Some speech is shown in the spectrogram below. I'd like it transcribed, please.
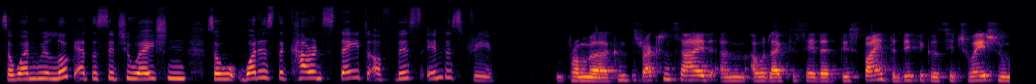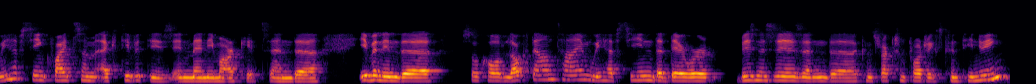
So when we look at the situation, so what is the current state of this industry? From a construction side, um, I would like to say that despite the difficult situation, we have seen quite some activities in many markets. And uh, even in the so-called lockdown time, we have seen that there were businesses and uh, construction projects continuing.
